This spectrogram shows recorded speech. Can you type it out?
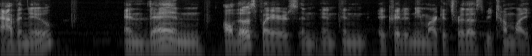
avenue and then all those players and, and and it created new markets for those to become like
